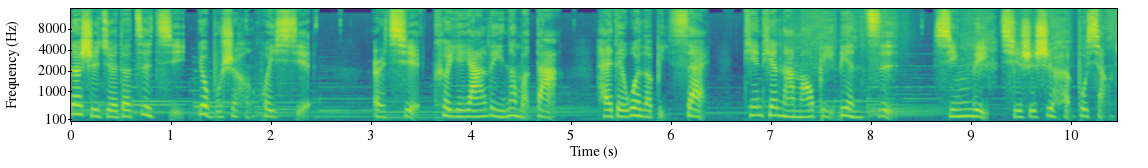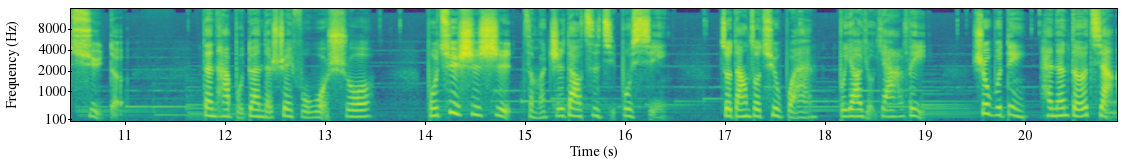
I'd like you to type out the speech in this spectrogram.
那时觉得自己又不是很会写，而且课业压力那么大，还得为了比赛天天拿毛笔练字，心里其实是很不想去的。但他不断地说服我说：“不去试试，怎么知道自己不行？就当做去玩，不要有压力，说不定还能得奖。”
